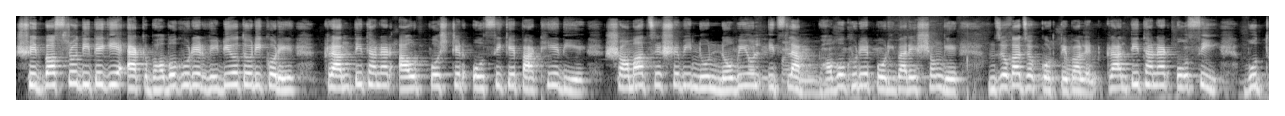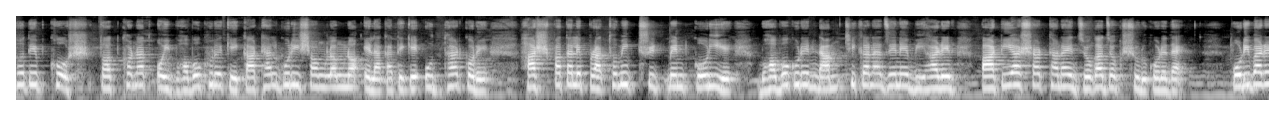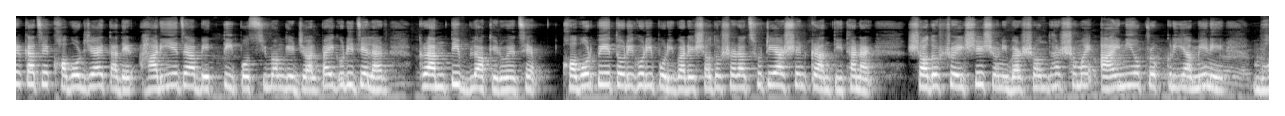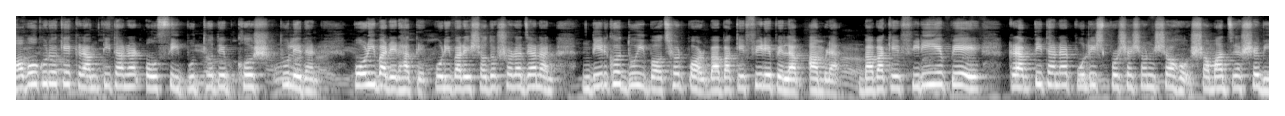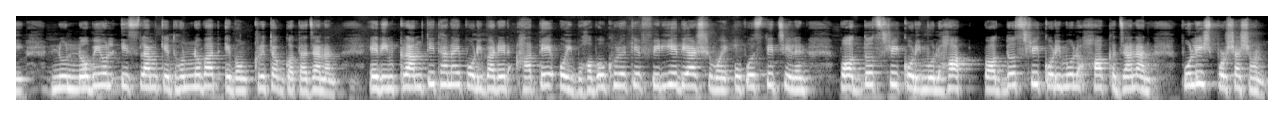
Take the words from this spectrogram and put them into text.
শীতবস্ত্র দিতে গিয়ে এক ভবঘুরের ভিডিও তৈরি করে ক্রান্তি থানার আউটপোস্টের ওসিকে পাঠিয়ে দিয়ে সমাজসেবী নুন নবিউল ইসলাম ভবঘুরের পরিবারের সঙ্গে যোগাযোগ করতে বলেন। ক্রান্তি থানার ওসি বুদ্ধদেব ঘোষ তৎক্ষণাৎ ওই ভবঘুরেকে কাঁঠালগুড়ি সংলগ্ন এলাকা থেকে উদ্ধার করে হাসপাতালে প্রাথমিক ট্রিটমেন্ট করিয়ে ভবঘুরের নাম ঠিকানা জেনে বিহারের পাটিয়াসার থানায় যোগাযোগ শুরু করে দেয়। পরিবারের কাছে খবর যায় তাদের হারিয়ে যাওয়া ব্যক্তি পশ্চিমবঙ্গের জলপাইগুড়ি জেলার ক্রান্তি ব্লকে রয়েছে। খবর পেয়ে তড়িঘড়ি পরিবারের সদস্যরা ছুটে আসেন ক্রান্তি থানায়। সদস্য এসে শনিবার সন্ধ্যার সময় আইনীয় প্রক্রিয়া মেনে ভবগুরুকে ক্রান্তি থানার ওসি বুদ্ধদেব ঘোষ তুলে দেন পরিবারের হাতে। পরিবারের সদস্যরা জানান, দীর্ঘ দুই বছর পর বাবাকে ফিরে পেলাম আমরা। বাবাকে ফিরিয়ে পেয়ে ক্রান্তি থানার পুলিশ প্রশাসন সহ সমাজসেবী নুন নবিউল ইসলামকে ধন্যবাদ এবং কৃতজ্ঞতা জানান। এদিন ক্রান্তি থানায় পরিবারের হাতে ওই ভবঘুরেকে ফিরিয়ে দেওয়ার সময় উপস্থিত ছিলেন পদ্মশ্রী করিমুল হক। পদ্মশ্রী করিমুল হক জানান পুলিশ প্রশাসন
